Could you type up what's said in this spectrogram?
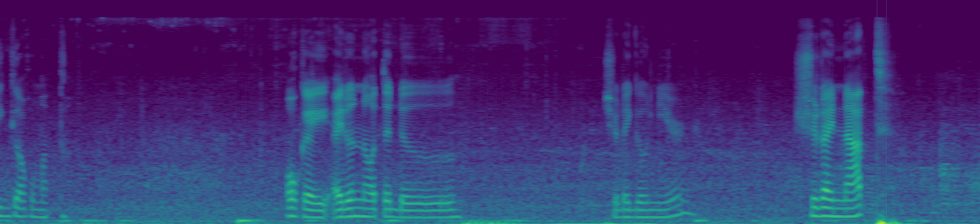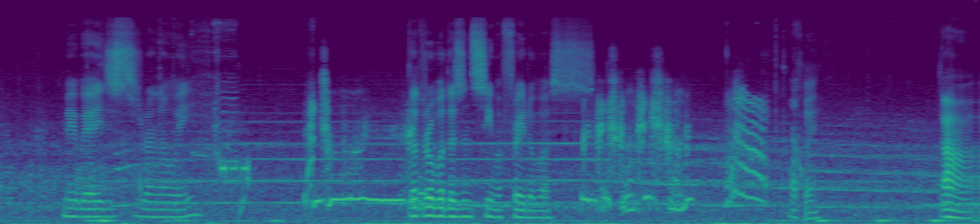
Nisiga ako mata. Okay, I don't know what to do. Should I go near? Should I not? Maybe I just run away. That robot doesn't seem afraid of us. Okay. Ah,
